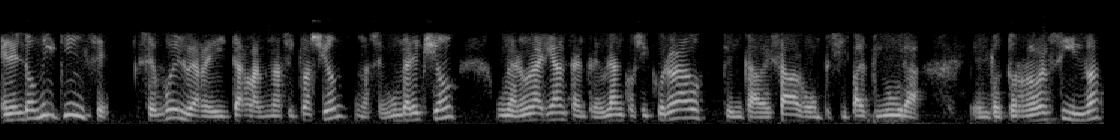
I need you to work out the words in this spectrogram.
En el 2015 se vuelve a reeditar la misma situación, una segunda elección, una nueva alianza entre blancos y colorados, que encabezaba como principal figura el doctor Robert Silva,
